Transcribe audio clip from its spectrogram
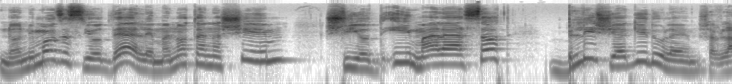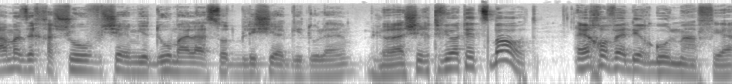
נוני מוזס יודע למנות אנשים שיודעים מה לעשות בלי שיגידו להם. עכשיו, למה זה חשוב שהם ידעו מה לעשות בלי שיגידו להם? לא להשאיר טביעות אצבעות. איך עובד ארגון מאפיה?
